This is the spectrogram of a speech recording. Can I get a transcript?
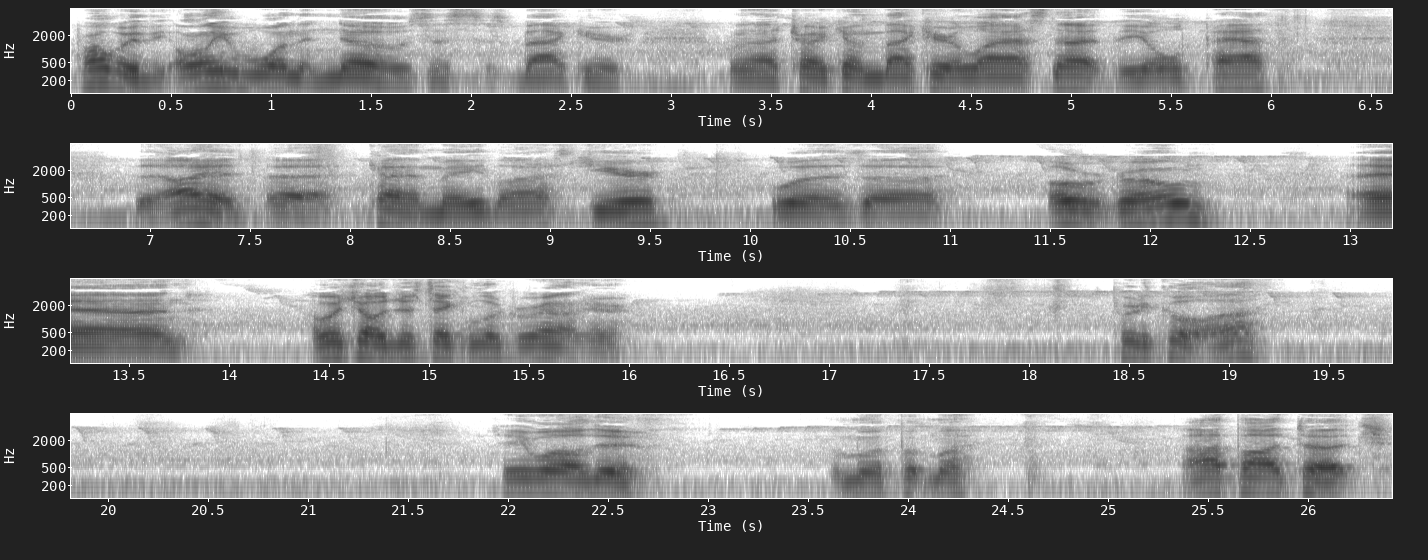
probably the only one that knows this is back here. When I tried coming back here last night, the old path that I had uh, kind of made last year was uh, overgrown. And I want y'all just take a look around here. Pretty cool, huh? Tell you what I'll do. I'm going to put my iPod Touch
